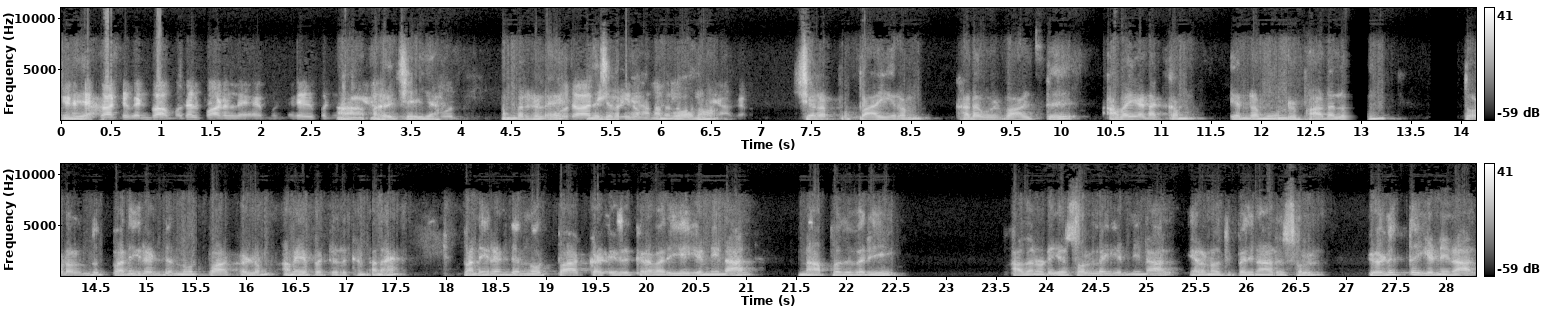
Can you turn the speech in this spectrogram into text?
எடுத்துக்காட்டு வெண்பா முதல் பாடல்ல நிறைவு துணையாக. சிறப்பு பாயிரம் கடவுள் வாழ்த்து அவையடக்கம் என்ற மூன்று பாடலும் தொடர்ந்து பனிரெண்டு நூற்பாக்களும் அமையப்பட்டிருக்கின்றன பனிரெண்டு நூற்பாக்கள் இருக்கிற வரியை எண்ணினால் நாற்பது வரி. அதனுடைய சொல்லை எண்ணினால் இருநூத்தி பதினாறு சொல் எழுத்தை எண்ணினால்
